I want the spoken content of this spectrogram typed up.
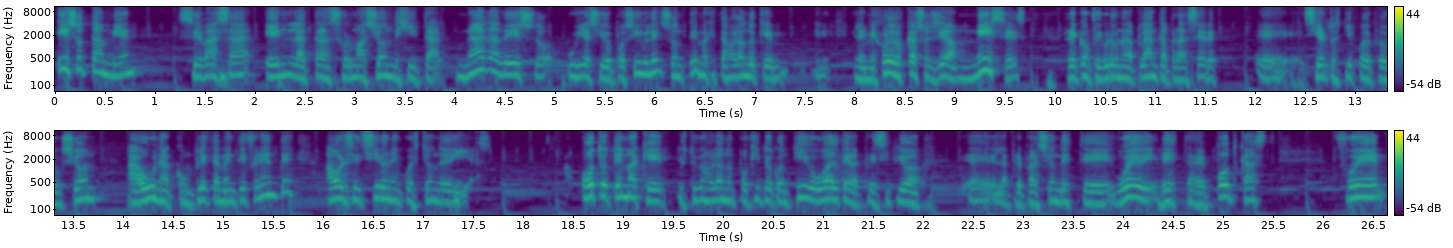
Eso también se basa en la transformación digital. Nada de eso hubiera sido posible. Son temas que estamos hablando que en el mejor de los casos llevan meses reconfigurar una planta para hacer eh, ciertos tipos de producción a una completamente diferente. Ahora se hicieron en cuestión de días. Otro tema que estuvimos hablando un poquito contigo, Walter, al principio eh, la preparación de este web, de este podcast, fue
